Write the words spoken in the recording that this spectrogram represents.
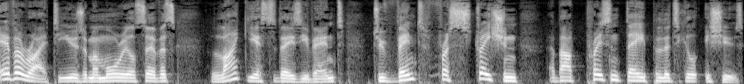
ever right to use a memorial service like yesterday's event to vent frustration about present day political issues.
